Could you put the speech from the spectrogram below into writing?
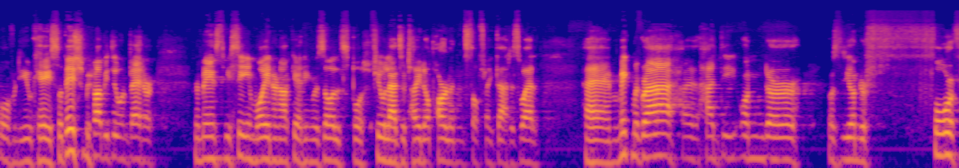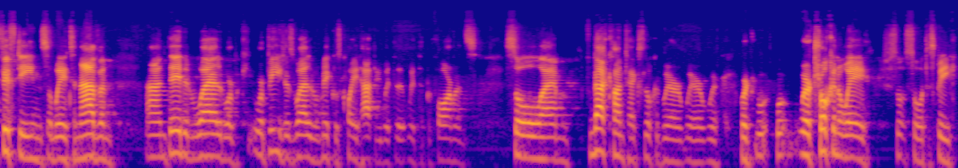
over in the UK. So they should be probably doing better. Remains to be seen why they're not getting results, but a few lads are tied up hurling and stuff like that as well. Um, Mick McGrath had the under was the under four 15s away to Navan, and they did well. Were were beat as well. But Mick was quite happy with the with the performance. So um, from that context, look at where we're we're we're we're, we're trucking away, so so to speak.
